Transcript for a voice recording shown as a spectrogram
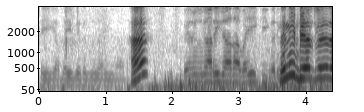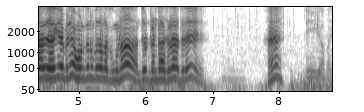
ਠੀਕ ਆ ਬਾਈ ਬੇਰੁਜ਼ਗਾਰੀ ਜ਼ਿਆਦਾ। ਹੈ? ਬੇਰੁਜ਼ਗਾਰੀ ਜ਼ਿਆਦਾ ਬਾਈ ਕੀ ਕਰੀ ਨਹੀਂ ਨਹੀਂ ਬੇਰੁਜ਼ਗਾਰੀ ਜ਼ਿਆਦਾ ਹੈਗੇ ਵੀਰੇ ਹੁਣ ਤੈਨੂੰ ਪਤਾ ਲੱਗੂ ਨਾ ਜੋ ਡੰਡਾ ਚੜਿਆ ਤੇਰੇ। ਹੈ? ਠੀਕ ਆ ਬਾਈ।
